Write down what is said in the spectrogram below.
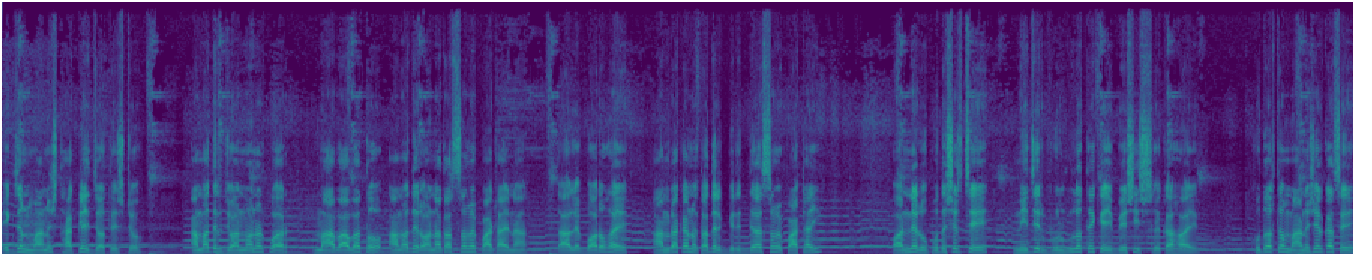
একজন মানুষ থাকলেই যথেষ্ট। আমাদের জন্মানোর পর মা বাবা তো আমাদের অনাথ আশ্রমে পাঠায় না। তাহলে বড় হয়ে আমরা কেন তাদের বৃদ্ধাশ্রমে পাঠাই? অন্যের উপদেশের চেয়ে নিজের ভুলগুলো থেকেই বেশি শেখা হয়। ক্ষুধার্ত মানুষের কাছে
